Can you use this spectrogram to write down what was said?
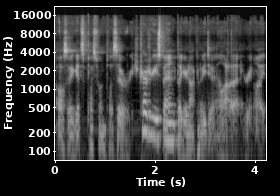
Also, it gets plus one plus over each treasure you spend, but you're not going to be doing a lot of that in green white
